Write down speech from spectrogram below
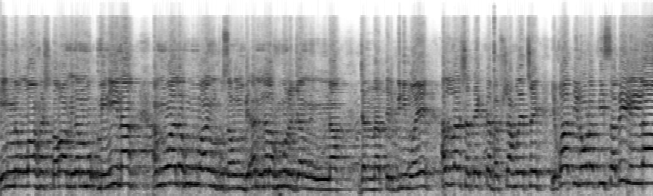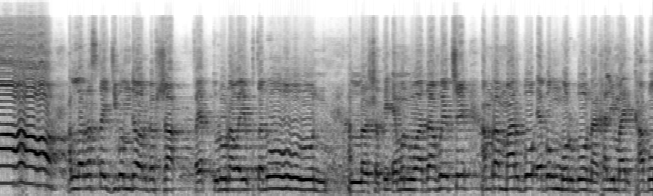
إن الله اشترى من المؤمنين أموالهم وأنفسهم بأن لهم الجنة জান্নাতের বিনিময়ে আল্লাহর সাথে একটা ব্যবসা হয়েছে ইকাতিলুনা ফি সাবিলিল্লাহ আল্লাহর রাস্তায় জীবন দেওয়ার ব্যবসা ফায়াকতুলুনা ওয়া ইউকতালুন আল্লাহর সাথে এমন ওয়াদা হয়েছে আমরা মারবো এবং মরবো না খালি মায়ের খাবো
